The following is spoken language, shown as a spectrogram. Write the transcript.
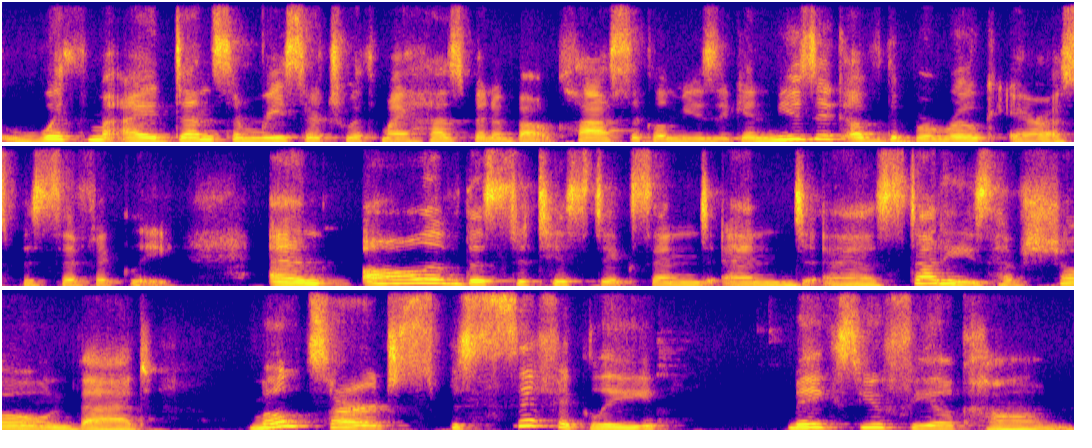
with my, I had done some research with my husband about classical music and music of the Baroque era specifically. And all of the statistics and, and uh, studies have shown that Mozart specifically makes you feel calm.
